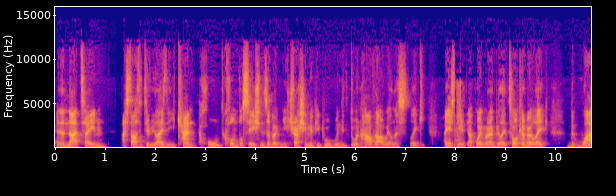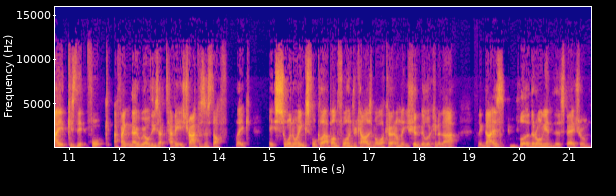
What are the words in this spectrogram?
And in that time I started to realize that you can't hold conversations about nutrition with people when they don't have that awareness. Like I used to get to a point where I'd be like talking about like the why because the folk I think now with all these activities trackers and stuff like it's so annoying because folk are like I burned 400 calories in my workout and I'm like you shouldn't be looking at that. Like that is completely the wrong end of the spectrum.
